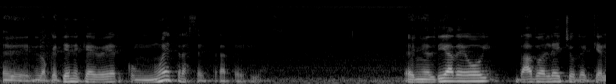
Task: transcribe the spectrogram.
eh, lo que tiene que ver con nuestras estrategias. En el día de hoy, dado el hecho de que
